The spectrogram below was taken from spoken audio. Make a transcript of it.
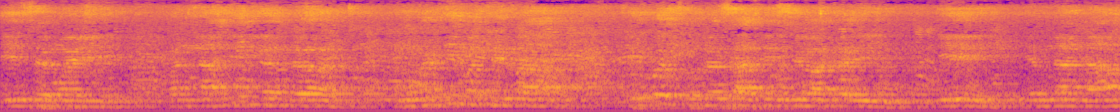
એ સમયે પન્નાજીની અંદર મોટી મંદિરમાં એ જ સુંદર સાથે સેવા કરી એ એમના નામ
